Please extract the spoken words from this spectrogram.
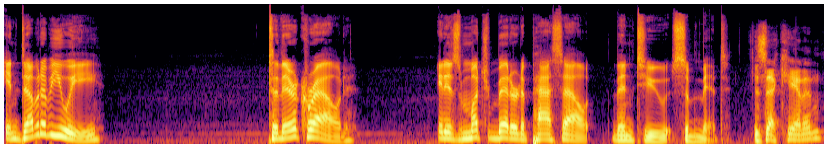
in WWE, to their crowd, it is much better to pass out than to submit. Is that canon?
